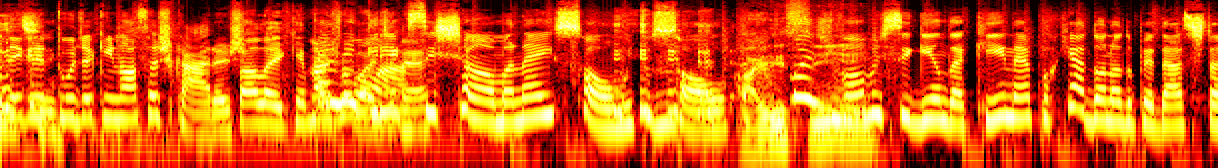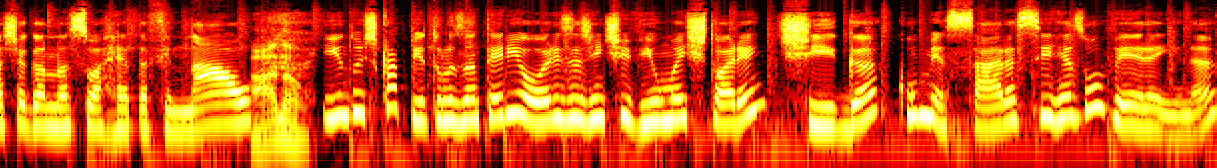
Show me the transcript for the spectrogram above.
gente. negritude aqui em nossas caras. Fala aí, quem Mas pode falar. Alegria né? que se chama, né? E sol, muito sol. Aí Mas sim. vamos seguindo aqui, né? Porque a dona do pedaço está chegando na sua reta final. Ah, não. E nos capítulos anteriores a gente viu uma história antiga começar a se resolver aí, né?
